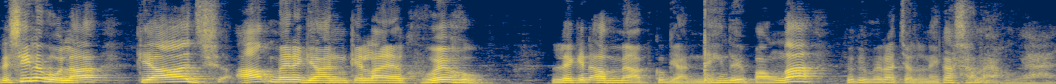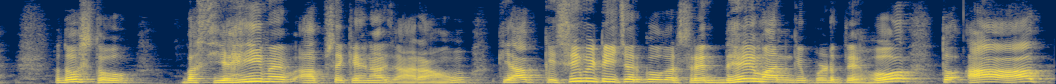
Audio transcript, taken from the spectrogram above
ऋषि ने बोला कि आज आप मेरे ज्ञान के लायक हुए हो। लेकिन अब मैं आपको ज्ञान नहीं दे पाऊँगा, क्योंकि मेरा चलने का समय हो गया है। तो दोस्तों, बस यही मैं आपसे कहना चाह रहा हूँ कि आप किसी भी टीचर को अगर श्रद्धेय मान के पढ़ते हो तो आप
